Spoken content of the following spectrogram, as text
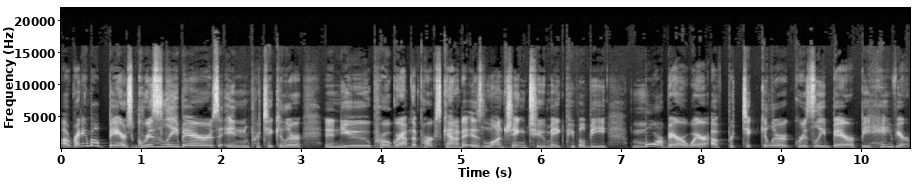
uh, writing about bears, grizzly bears in particular, a new program that Parks Canada is launching to make people be more bear aware of particular grizzly bear behavior.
